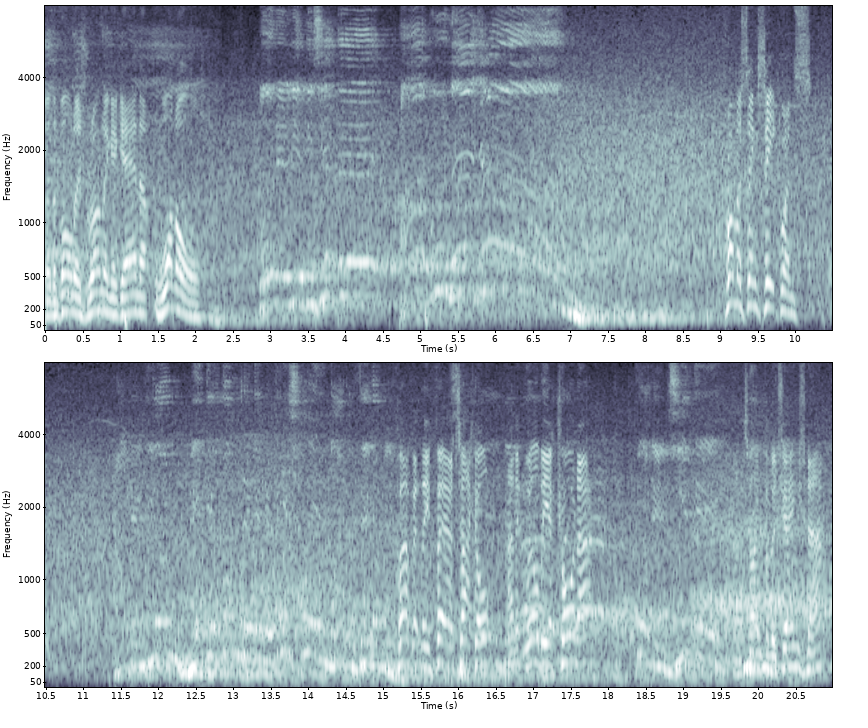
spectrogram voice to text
So the ball is rolling again at 1-all. Con el 17, Aubameyang. Promising sequence. Perfectly fair tackle, and it will be a corner. Con el 7, And time for the change now.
